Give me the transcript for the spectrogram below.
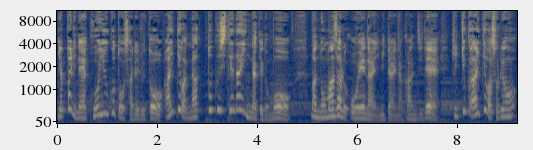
やっぱりね、こういうことをされると、相手は納得してないんだけども、まあ、飲まざるを得ないみたいな感じで、結局相手はそれを、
